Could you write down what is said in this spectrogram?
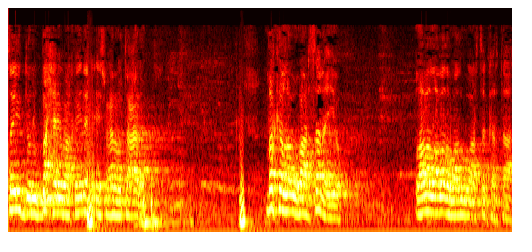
saydulbaxri waa ka ilahi subxaana wa tacaala. Marka la ugaadhsanayo laba labada waad ugaadhsan kartaa.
